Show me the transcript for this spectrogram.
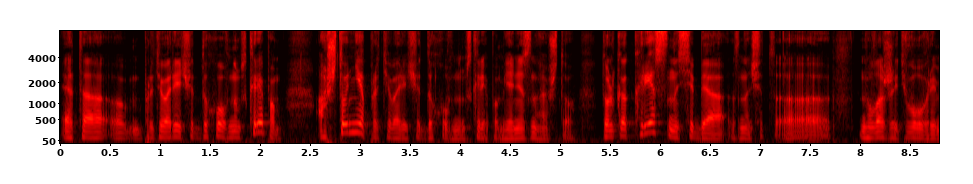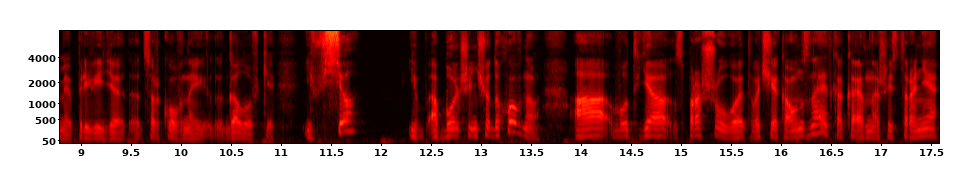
Это э, противоречит духовным скрепам. А что не противоречит духовным скрепам? Я не знаю, что. Только крест на себя, значит, э, наложить вовремя при виде церковной головки. И все – и, а больше ничего духовного. А вот я спрошу у этого человека, а он знает, какая в нашей стране,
